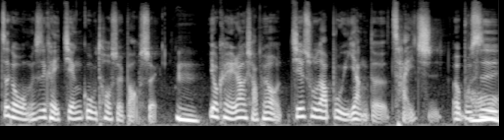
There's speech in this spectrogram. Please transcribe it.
这个我们是可以兼顾透水保水，嗯，又可以让小朋友接触到不一样的材质，而不是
